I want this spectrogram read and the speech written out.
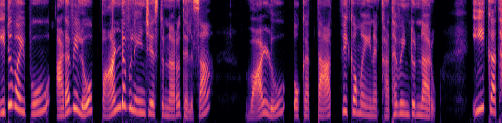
ఇటువైపు అడవిలో పాండవులేం చేస్తున్నారో తెలుసా? వాళ్ళు ఒక తాత్వికమైన కథ వింటున్నారు. ఈ కథ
